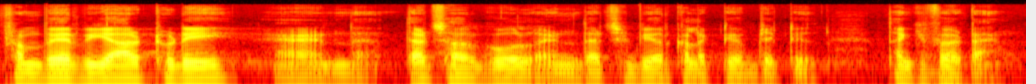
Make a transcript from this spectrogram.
from where we are today. And that's our goal, and that should be our collective objective. Thank you for your time.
